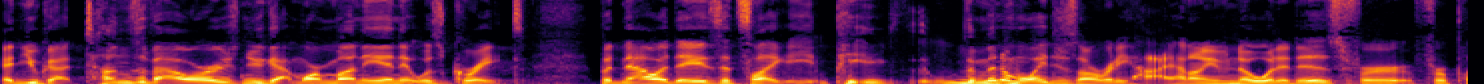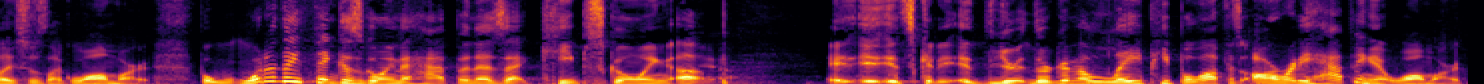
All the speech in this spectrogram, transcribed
and you got tons of hours, and you got more money, and it was great. But nowadays, it's like the minimum wage is already high. I don't even know what it is for for places like Walmart. But what do they think is going to happen as that keeps going up? It, it- it's gonna, it, you're, they're going to lay people off. It's already happening at Walmart.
